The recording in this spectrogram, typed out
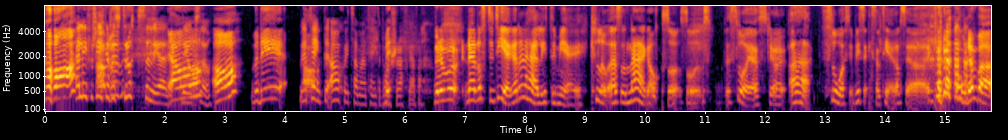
Ja, Eller i och för sig Ja, kanske men- strutsen är det ja, också. ja, men det Men jag ja. tänkte, ja skitsamma jag tänkte på Men- en giraff i alla fall. Men det var, när jag studerade det här lite mer alltså nära också så slår jag, slår, äh, slås, jag blir så exalterad så jag, orden bara...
